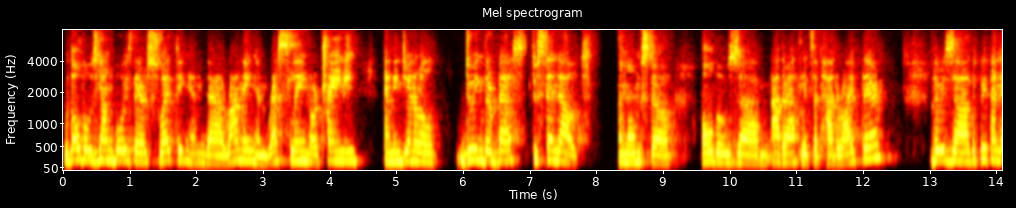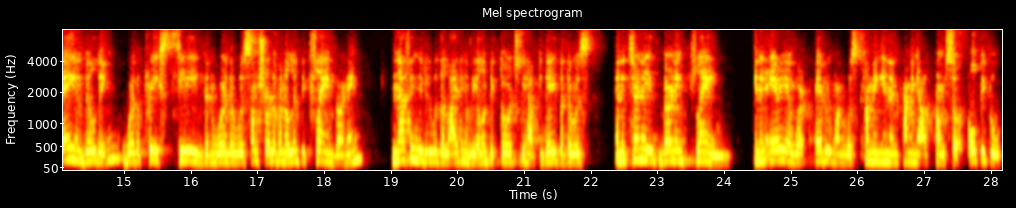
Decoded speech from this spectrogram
with all those young boys there sweating and uh, running and wrestling or training, and in general, doing their best to stand out amongst uh, all those um, other athletes that had arrived there. There is uh, the Prytaneum building where the priests lived and where there was some sort of an Olympic flame burning. Nothing to do with the lighting of the Olympic torch we have today, but there was an eternally burning flame in an area where everyone was coming in and coming out from. So all people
